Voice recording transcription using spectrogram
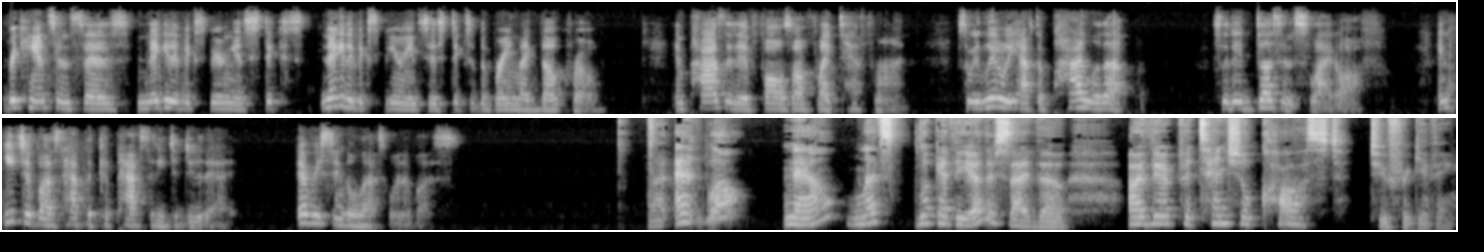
Rick Hanson says negative experience sticks negative experiences stick to the brain like velcro and positive falls off like teflon so we literally have to pile it up so that it doesn't slide off. And each of us have the capacity to do that. Every single last one of us. Uh, and well, now let's look at the other side though. Are there potential cost to forgiving?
